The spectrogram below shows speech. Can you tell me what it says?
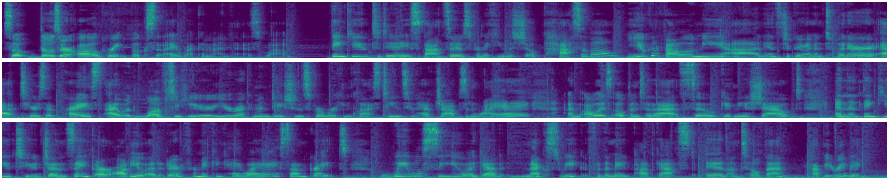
So those are all great books that I recommend as well. Thank you to today's sponsors for making this show possible. You can follow me on Instagram and Twitter at Tirzah Price. I would love to hear your recommendations for working class teens who have jobs in YA. I'm always open to that, so give me a shout. And then thank you to Jen Zink, our audio editor, for making Hey YA sound great. We will see you again next week for the main podcast. And until then, happy reading.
